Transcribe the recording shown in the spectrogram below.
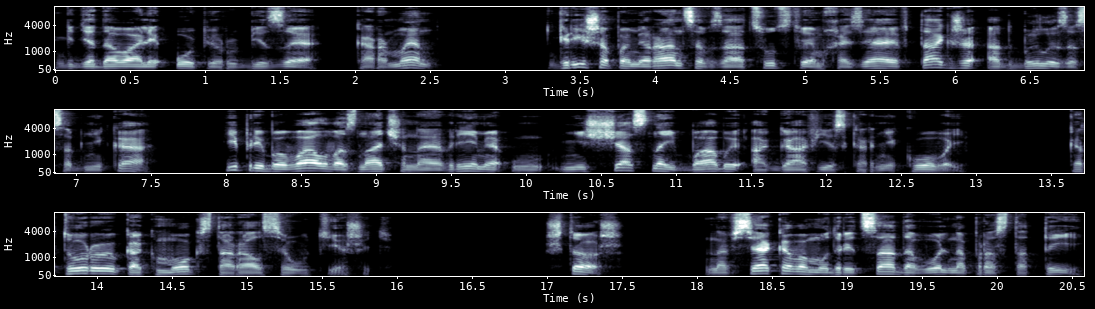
где давали оперу Бизе Кармен, Гриша Померанцев за отсутствием хозяев также отбыл из особняка и пребывал в означенное время у несчастной бабы Агафьи Скорняковой, которую как мог старался утешить. Что ж, на всякого мудреца довольно простоты,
